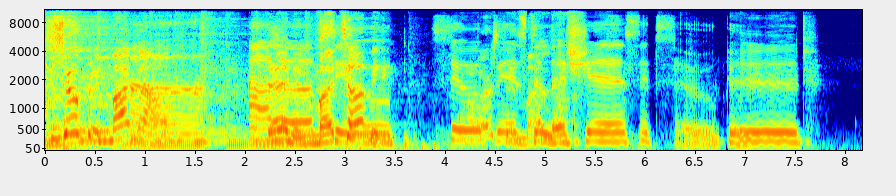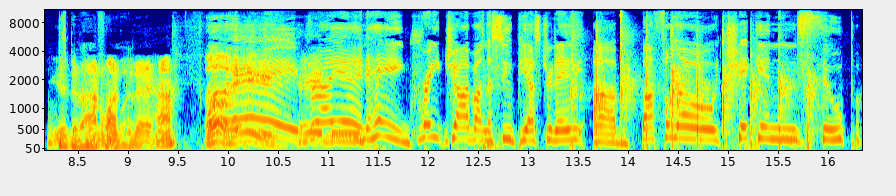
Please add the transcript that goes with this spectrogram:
soup in my mouth Then in my soup. tummy. Soup First is my mouth. delicious. It's so good. He's been on one today, huh? Oh, Hey, hey, Brian. B. Hey, great job on the soup yesterday. Uh, buffalo chicken soup.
